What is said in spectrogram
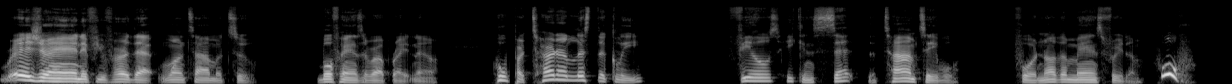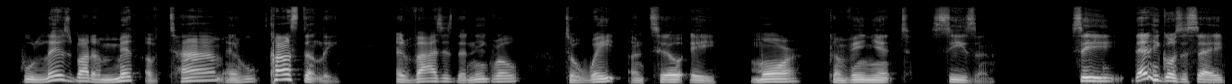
Raise your hand if you've heard that one time or two. Both hands are up right now. Who paternalistically feels he can set the timetable for another man's freedom. Whew who lives by the myth of time and who constantly advises the Negro to wait until a more convenient season. See, then he goes to say,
